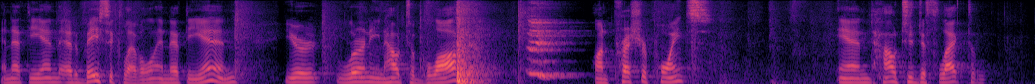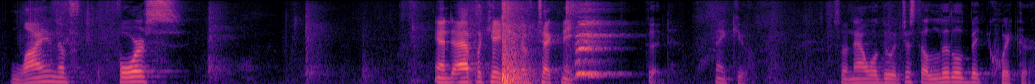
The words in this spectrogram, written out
and at the end, at a basic level, and at the end, you're learning how to block on pressure points and how to deflect line of force and application of technique. Good. Thank you. So now we'll do it just a little bit quicker.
